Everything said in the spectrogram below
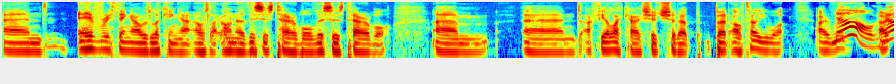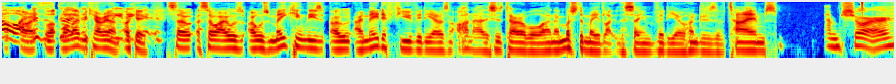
and mm. everything I was looking at, I was like, "Oh no, this is terrible! This is terrible!" Um, and I feel like I should shut up. But I'll tell you what. I read, no, I, no. All right, well, well, let me carry on. Okay, so so I was I was making these. I, I made a few videos. And, oh no, this is terrible, and I must have made like the same video hundreds of times. I'm sure.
